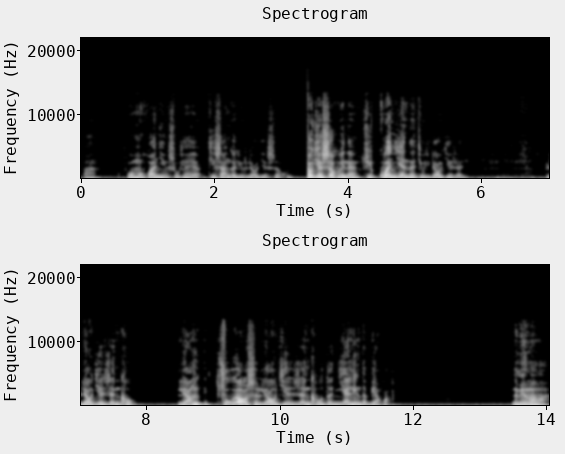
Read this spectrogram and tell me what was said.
啊，我们环境首先要第三个就是了解社会。了解社会呢，最关键的就是了解人，了解人口，两主要是了解人口的年龄的变化，能明白吗？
